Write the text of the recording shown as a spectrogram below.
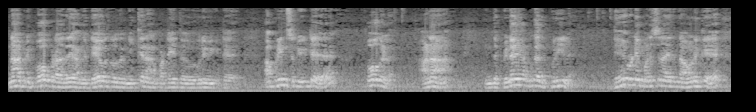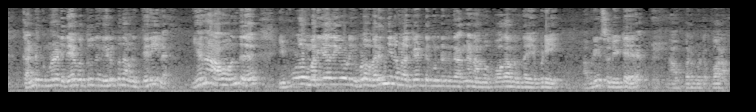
நான் இப்படி போகக்கூடாது அந்த அங்க தேவதூதன் நிக்கிறாங்க பட்டயத்தை உருவிக்கிட்டு அப்படின்னு சொல்லிட்டு போகல. ஆனா இந்த பிள்ளைகளுக்கு அது புரியல. தேவனுடைய மனுஷனா இருந்த அவனுக்கு கண்ணுக்கு முன்னாடி தேவதூதன் இருப்பது அவனுக்கு தெரியல. ஏன்னா அவன் வந்து இவ்வளவு மரியாதையோடு இவ்வளவு வருந்தி நம்மளை கேட்டு கொண்டு இருக்காங்க நாம போகாம இருந்தா எப்படி? அப்படின்னு சொல்லிட்டு அவன் புறப்பட்டு போறான்.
